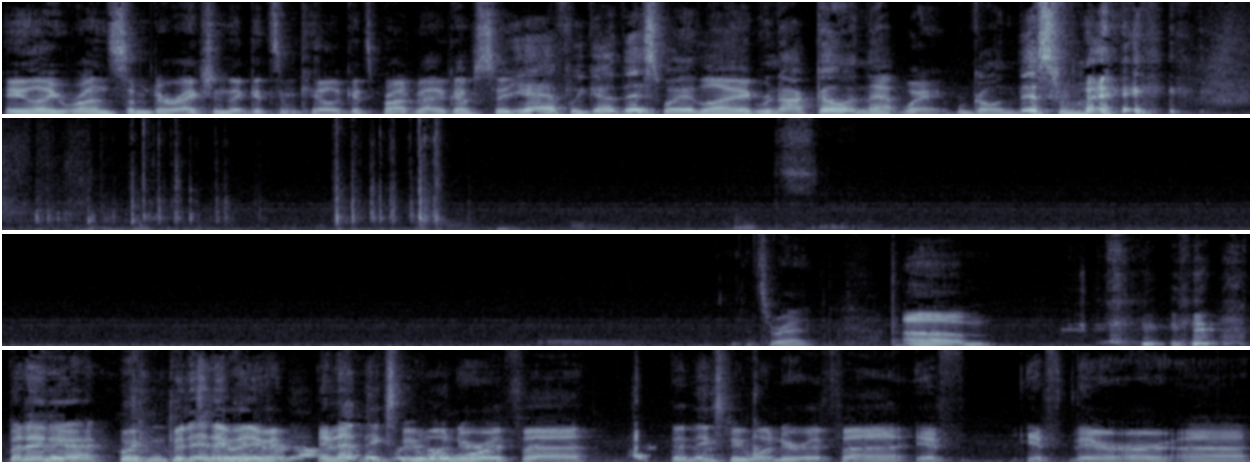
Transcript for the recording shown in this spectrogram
And he like runs some direction that gets him killed, gets brought back up. So yeah, if we go this way, like we're not going that way. We're going this way. Let's see. That's right. Um. but anyway, we can. But anyway, anyway, and that makes me wonder if uh, that makes me wonder if uh, if if there are uh,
